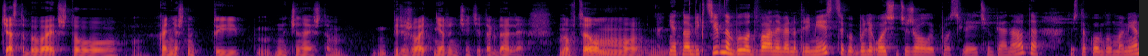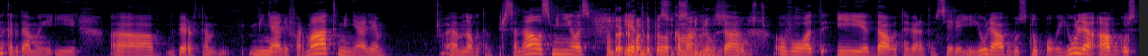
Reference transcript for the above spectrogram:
Часто бывает, что, конечно, ты начинаешь там переживать, нервничать и так далее. Но в целом... Э, Нет, но объективно было два, наверное, три месяца, были очень тяжелые после чемпионата. То есть такой был момент, когда мы и, э, во-первых, там меняли формат, меняли э, много там персонала сменилось. Ну да, команда, по сути, кома... сменилась да, полностью. Вот, и да, вот, наверное, там серия июля-август, ну, пол июля, август,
